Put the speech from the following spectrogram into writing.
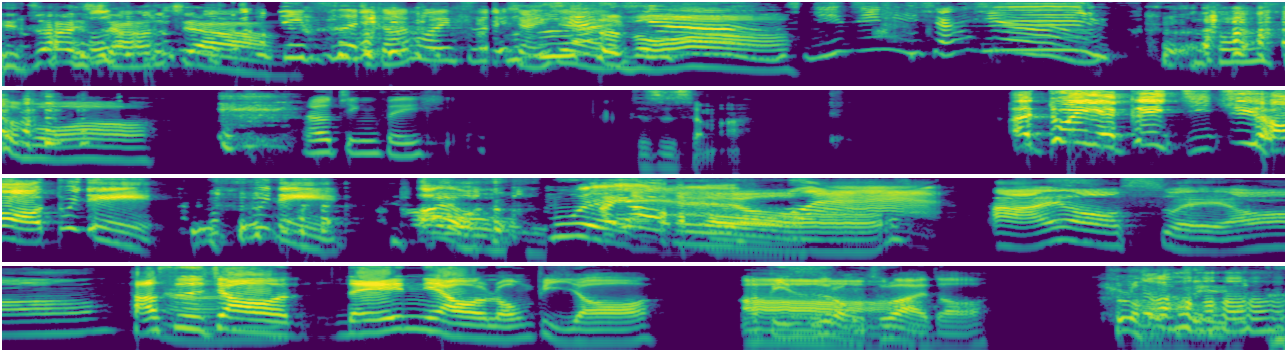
你再想想，第一次，你，赶快换一只哎，想一下。什，么啊？洗衣机你想想，这是什么啊？还有金飞行，这是什么？哎，对呀，可以集聚哦，对呢，对呢。哎呦，木，哎呦，哎呦，水哦，它是叫雷鸟龙鼻哦，它鼻子是龙出来的哦。哦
